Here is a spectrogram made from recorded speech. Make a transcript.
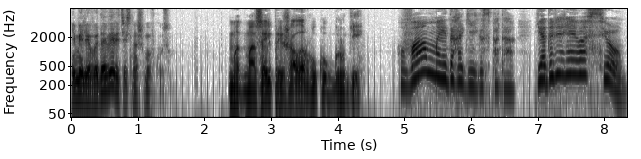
Эмилия, вы доверитесь нашему вкусу? Мадемуазель прижала руку к груди. Вам, мои дорогие господа, я доверяю во всем.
